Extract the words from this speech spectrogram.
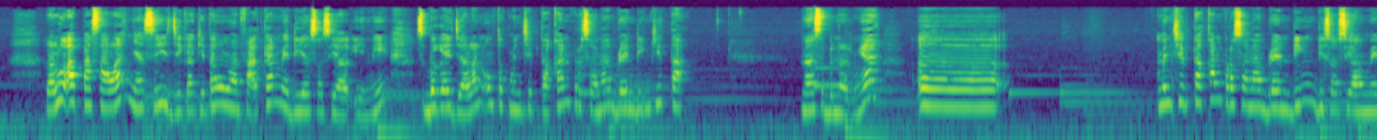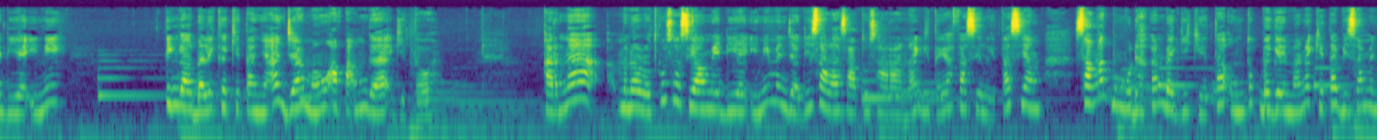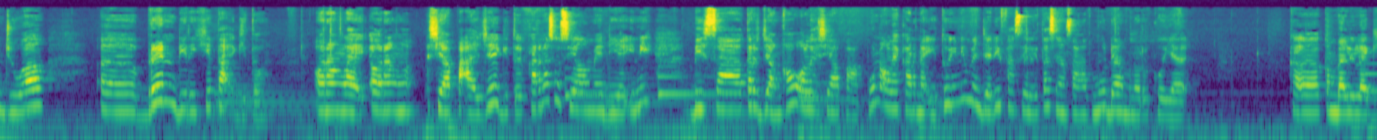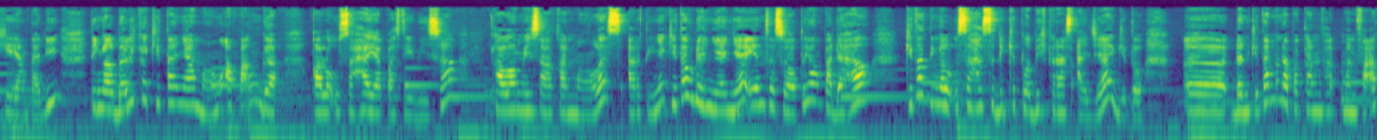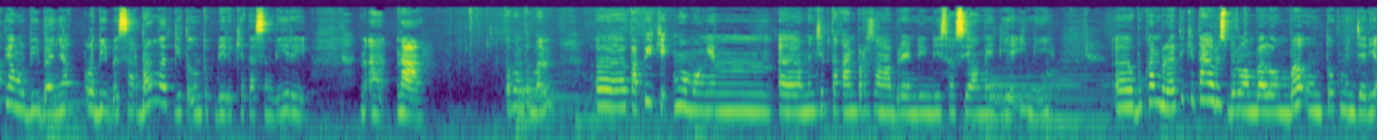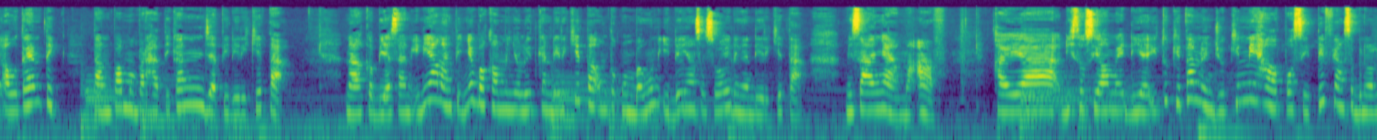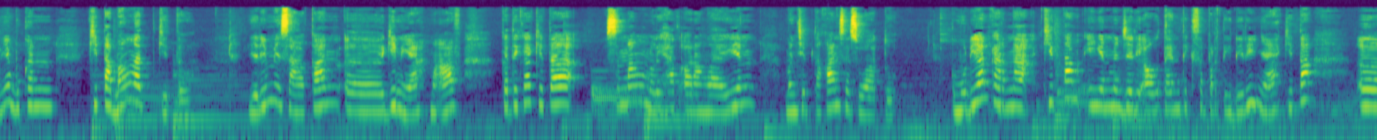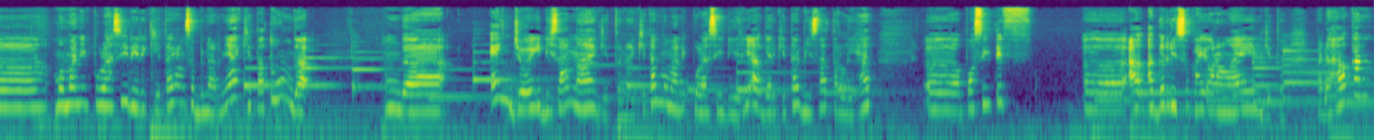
Lalu apa salahnya sih jika kita memanfaatkan media sosial ini sebagai jalan untuk menciptakan persona branding kita? Nah sebenarnya eh, menciptakan persona branding di sosial media ini tinggal balik ke kitanya aja mau apa enggak gitu karena menurutku sosial media ini menjadi salah satu sarana gitu ya fasilitas yang sangat memudahkan bagi kita untuk bagaimana kita bisa menjual uh, brand diri kita gitu orang lain orang siapa aja gitu. Karena sosial media ini bisa terjangkau oleh siapa pun. Oleh karena itu ini menjadi fasilitas yang sangat mudah menurutku ya. Ke, kembali lagi ke yang tadi tinggal balik ke kitanya mau apa enggak? Kalau usaha ya pasti bisa. Kalau misalkan males artinya kita udah nyanyain sesuatu yang padahal kita tinggal usaha sedikit lebih keras aja gitu. E, dan kita mendapatkan manfaat yang lebih banyak lebih besar banget gitu untuk diri kita sendiri. Nah nah teman-teman uh, tapi ngomongin uh, menciptakan personal branding di sosial media ini uh, bukan berarti kita harus berlomba-lomba untuk menjadi autentik tanpa memperhatikan jati diri kita Nah, kebiasaan ini yang nantinya bakal menyulitkan diri kita untuk membangun ide yang sesuai dengan diri kita. Misalnya, maaf, kayak di sosial media itu kita nunjukin nih hal positif yang sebenarnya bukan kita banget gitu. Jadi misalkan e, gini ya, maaf, ketika kita senang melihat orang lain menciptakan sesuatu. Kemudian karena kita ingin menjadi autentik seperti dirinya, kita e, memanipulasi diri kita yang sebenarnya kita tuh nggak nggak enjoy di sana gitu nah kita memanipulasi diri agar kita bisa terlihat uh, positif uh, agar disukai orang lain gitu padahal kan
